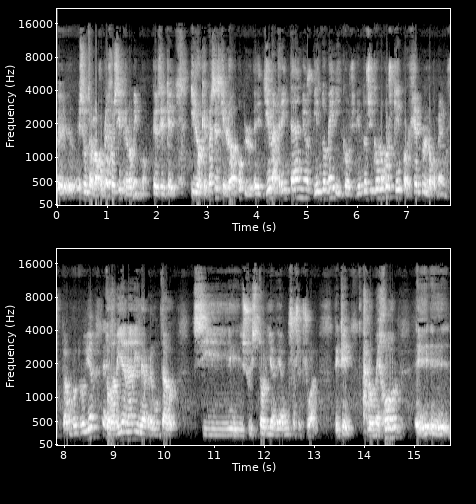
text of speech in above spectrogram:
eh, es un trauma complejo, es siempre lo mismo. Es decir, que, y lo que pasa es que lo, eh, lleva 30 años viendo médicos, viendo psicólogos que, por ejemplo, lo que el otro día, todavía nadie le ha preguntado si su historia de abuso sexual. De que a lo mejor eh,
